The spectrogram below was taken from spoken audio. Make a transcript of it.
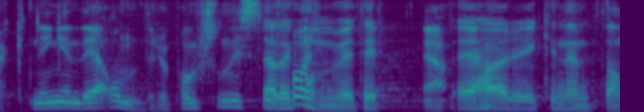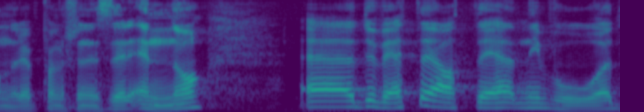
økning enn det andre pensjonister får. Ja, det kommer vi til. Ja. Jeg har ikke nevnt andre pensjonister ennå. Eh, du vet det at det nivået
